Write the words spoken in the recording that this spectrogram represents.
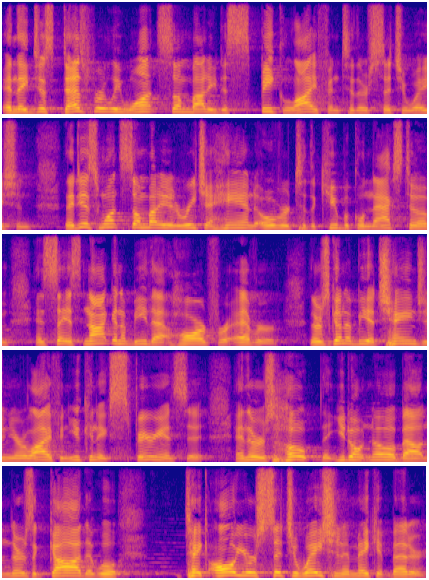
and they just desperately want somebody to speak life into their situation. They just want somebody to reach a hand over to the cubicle next to them and say, It's not going to be that hard forever. There's going to be a change in your life and you can experience it. And there's hope that you don't know about. And there's a God that will take all your situation and make it better.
